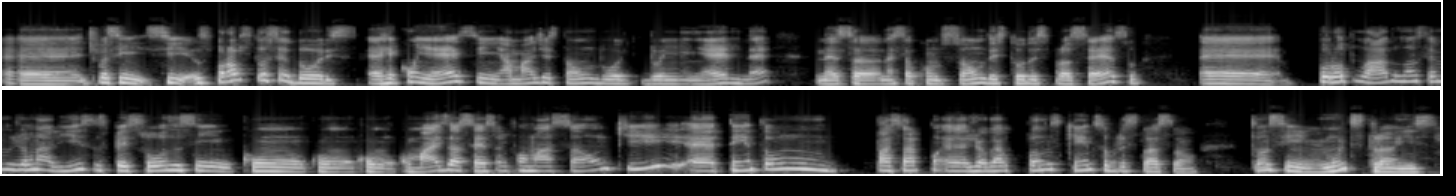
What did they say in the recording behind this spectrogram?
É, tipo assim, se os próprios torcedores é, reconhecem a má gestão do, do Agnelli, né, nessa, nessa condução desse todo esse processo, é, por outro lado, nós temos jornalistas, pessoas assim com, com, com, com mais acesso à informação que é, tentam passar, é, jogar panos quentes sobre a situação. Então, assim, muito estranho isso.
